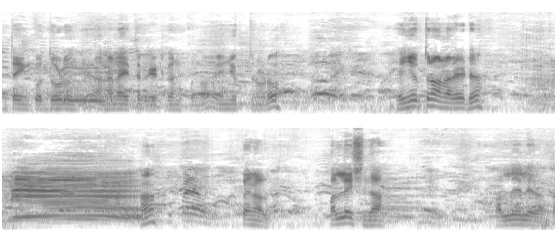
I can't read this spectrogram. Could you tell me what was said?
అయితే ఇంకో దూడు ఉంది అన్న అయితే రేట్ కనుక్కున్నాం ఏం చెప్తున్నాడు? ఏం చెప్తున్నావు అన్న రేటు? ముప్పై నాలుగు. పల్లె వేసిందా? పల్లె లేదంట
